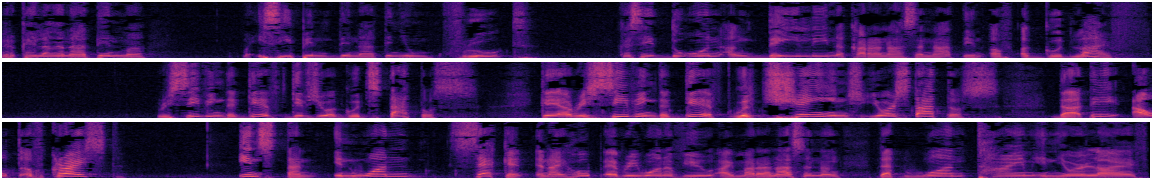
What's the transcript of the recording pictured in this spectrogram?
Pero kailangan natin ma maisipin din natin yung fruit. Kasi doon ang daily na karanasan natin of a good life. Receiving the gift gives you a good status. Kaya receiving the gift will change your status. Dati, out of Christ, instant, in one second. And I hope every one of you ay maranasan ng that one time in your life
